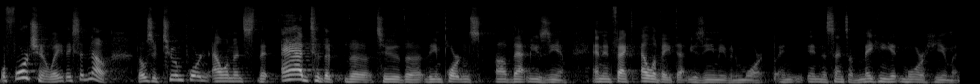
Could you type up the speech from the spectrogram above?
Well, fortunately, they said no. Those are two important elements that add to the, the to the, the importance of that museum, and in fact, elevate that museum even more in, in the sense of making it more human.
